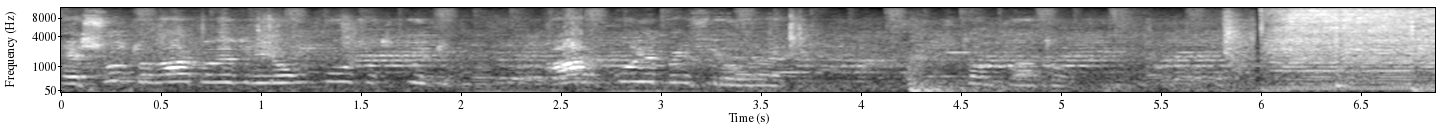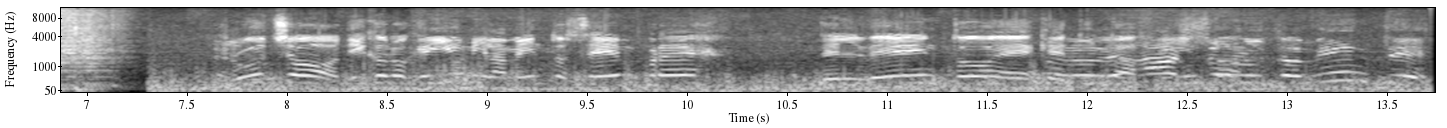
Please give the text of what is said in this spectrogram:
E sotto l'arco del trionfo c'è scritto Arcole per fiore, stampato. Ruccio, dicono che io mi lamento sempre del vento e che non tutta è finta. assolutamente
